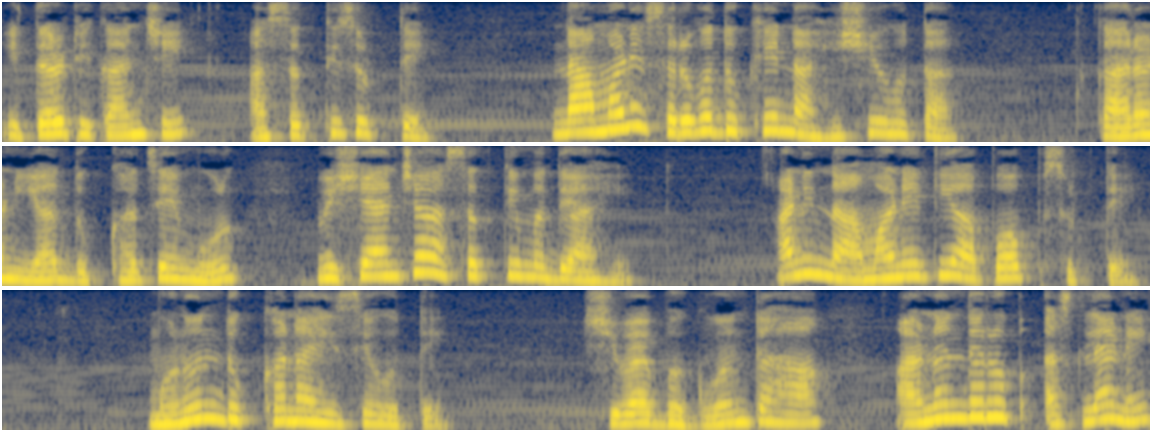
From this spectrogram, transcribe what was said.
इतर ठिकाणची आसक्ती सुटते. नामाने सर्व दुःखे नाहीशी होतात. कारण या दुःखाचे मूळ विषयांच्या आसक्तीमध्ये आहे आणि नामाने ती आपोआप सुटते. म्हणून दुःख नाहीसे होते. शिवाय भगवंत हा आनंदरूप असल्याने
